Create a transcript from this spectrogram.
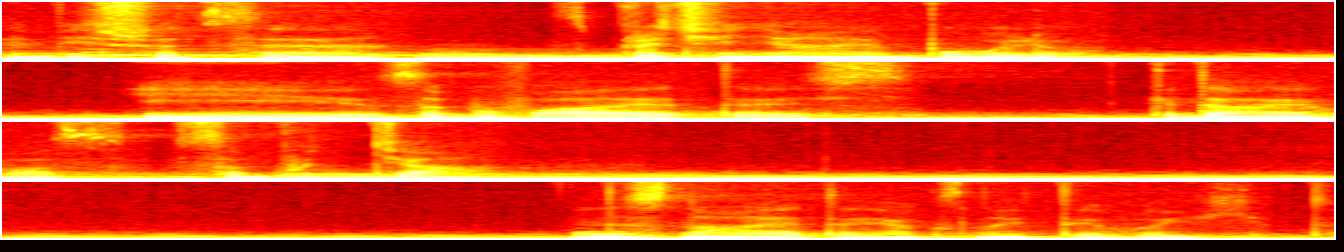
тим більше це спричиняє болю і забуваєтесь, кидає вас в забуття. Не знаєте, як знайти вихід.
